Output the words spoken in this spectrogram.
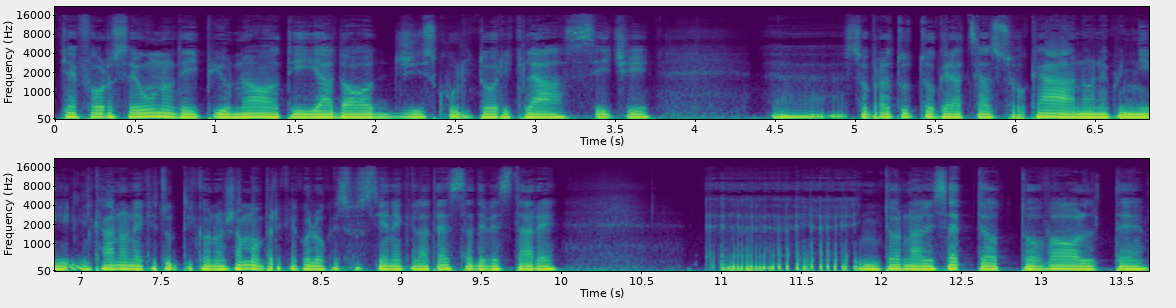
che è forse uno dei più noti ad oggi scultori classici, eh, soprattutto grazie al suo canone, quindi il canone che tutti conosciamo perché è quello che sostiene che la testa deve stare eh, intorno alle 7-8 volte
